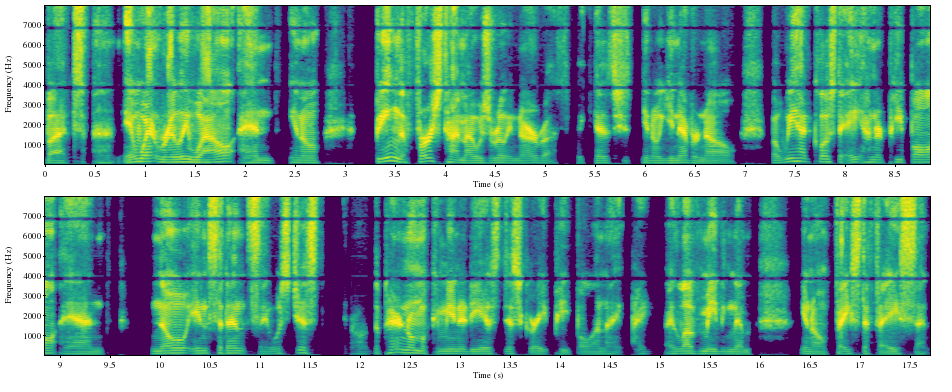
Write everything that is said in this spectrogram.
but um, it went really well and you know being the first time I was really nervous because you know you never know. But we had close to 800 people and no incidents. It was just you know the paranormal community is just great people, and I I, I love meeting them, you know, face to face, and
